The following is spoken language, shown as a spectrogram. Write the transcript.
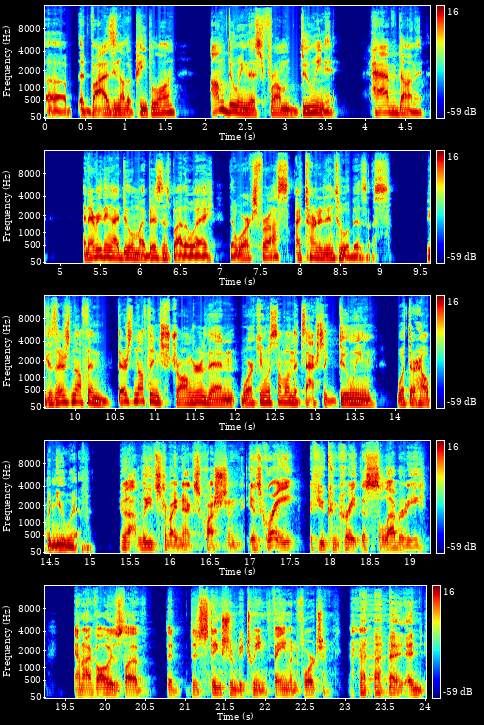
uh, advising other people on. I'm doing this from doing it, have done it. And everything I do in my business, by the way, that works for us, I turn it into a business because there's nothing, there's nothing stronger than working with someone that's actually doing what they're helping you with. That leads to my next question. It's great if you can create this celebrity. And I've always loved the, the distinction between fame and fortune. and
